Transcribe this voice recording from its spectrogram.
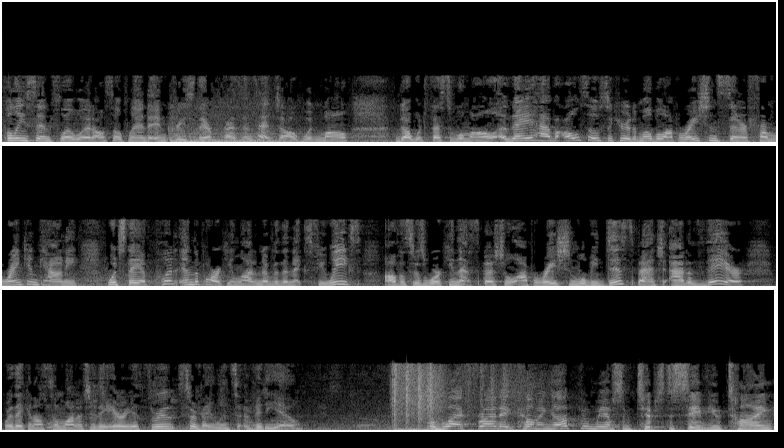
Police in Flowood also plan to increase their presence at Dogwood Mall, Dogwood Festival Mall. They have also secured a mobile operations center from Rankin County, which they have put in the parking lot. And over the next few weeks, officers working that special operation will be dispatched out of there, where they can also monitor the area through surveillance video. Well, Black Friday coming up, and we have some tips to save you time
